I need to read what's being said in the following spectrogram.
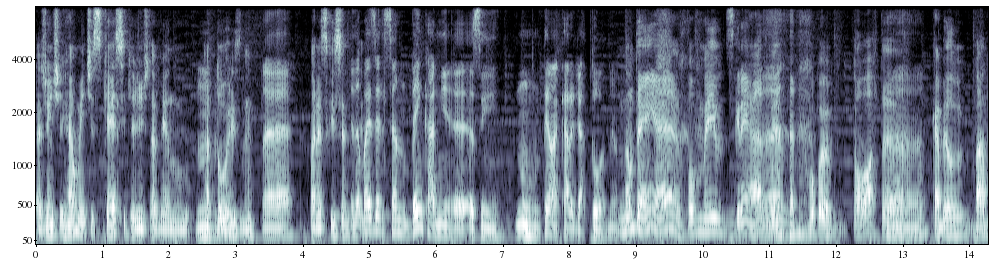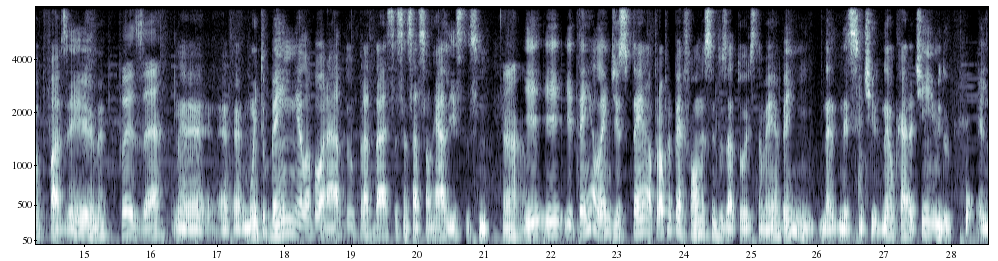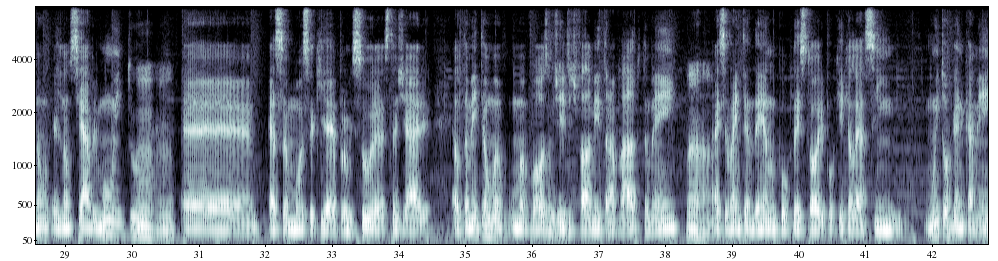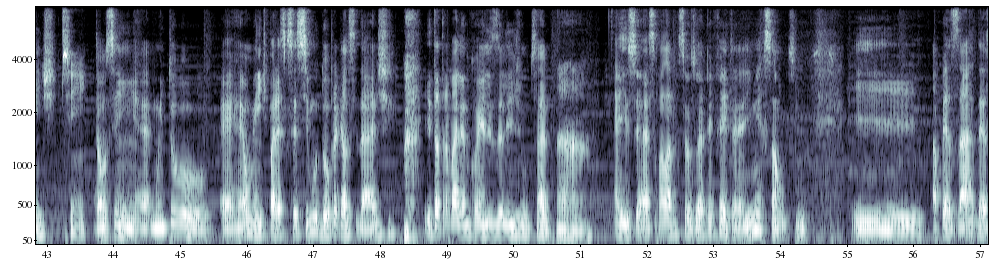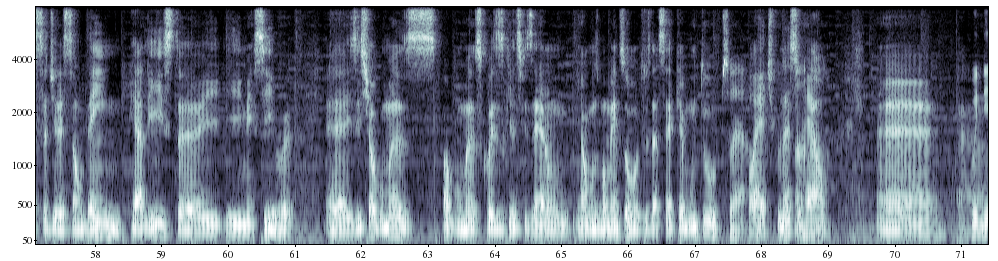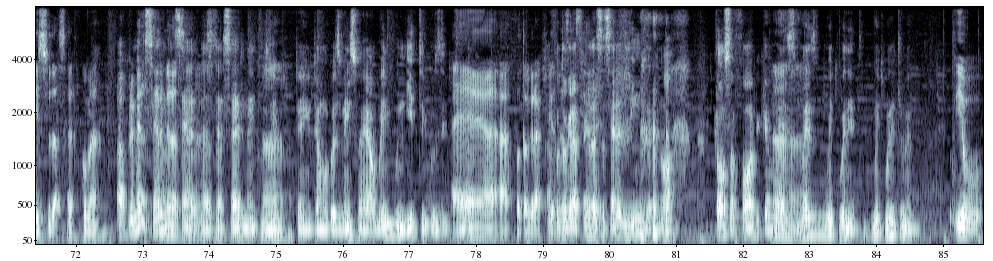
A gente realmente esquece que a gente tá vendo Uhum. atores, né? É. Parece que isso é. Ainda mais ele sendo bem carinha, é, assim, não tem uma cara de ator mesmo. Não tem, é. O povo meio desgrenhado, né? Roupa torta, Aham. cabelo, barba por fazer, né? Pois é. É, é- é muito bem elaborado pra dar essa sensação realista, assim. Aham. E, e- e tem, além disso, tem a própria performance dos atores também, é bem né, nesse sentido, né? O cara é tímido, ele não, ele não se abre muito, Uhum. é, essa moça que é promissora, estagiária, ela também tem uma, uma voz, um jeito de falar meio travado também, Aham. aí você vai entendendo um pouco da história e por que, que ela é assim, muito organicamente. Sim. Então, assim, é muito. É, realmente parece que você se mudou para aquela cidade e tá trabalhando com eles ali junto, sabe? Aham. É isso, essa palavra que você usou é perfeita, é imersão, assim. E apesar dessa direção bem realista e, e imersiva, é, existe algumas, algumas coisas que eles fizeram em alguns momentos ou outros da série que é muito Surreal. poético, né? Surreal. É, O início da série, como é? a primeira cena, Primeira da, série, cena, da, sim. da série, né? Inclusive, Aham. tem, tem uma coisa bem surreal, bem bonita, inclusive. É a fotografia. A fotografia série. dessa série é linda, claustrofóbica, mas, mas muito bonita, muito bonita mesmo. E o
